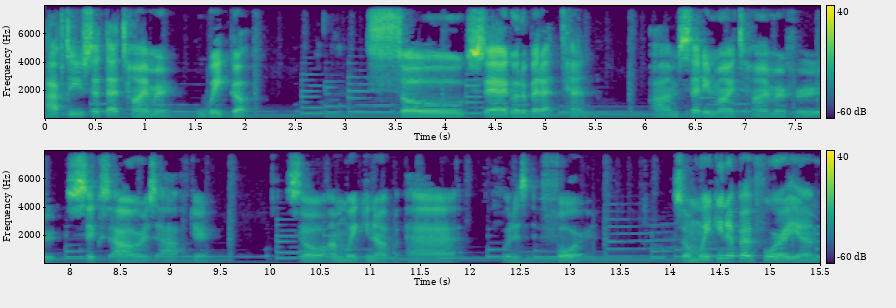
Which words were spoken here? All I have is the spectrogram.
after you set that timer, wake up. So, say I go to bed at 10. I'm setting my timer for six hours after. So, I'm waking up at, what is it, 4. So, I'm waking up at 4 a.m.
